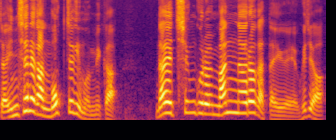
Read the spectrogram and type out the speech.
자, 인천에 간 목적이 뭡니까? 나의 친구를 만나러 갔다 이거예요. 그죠?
